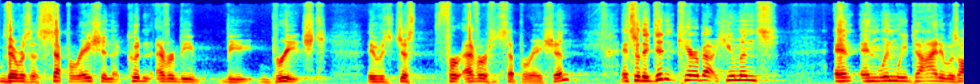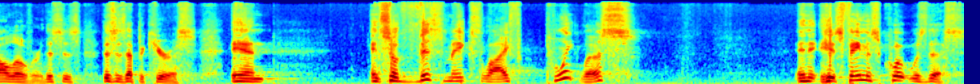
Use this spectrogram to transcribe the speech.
there was a separation that couldn't ever be, be breached. It was just forever separation. And so they didn't care about humans. And, and when we died, it was all over. This is, this is Epicurus. And, and so this makes life pointless. And his famous quote was this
